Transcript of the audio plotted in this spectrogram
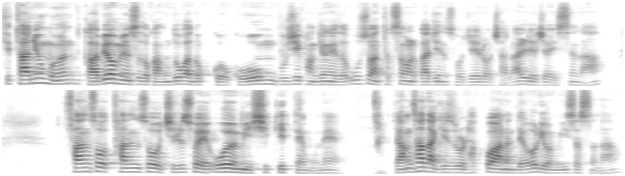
티타늄은 가벼우면서도 강도가 높고 고온 부식 환경에서 우수한 특성을 가진 소재로 잘 알려져 있으나 산소, 탄소, 질소의 오염이 쉽기 때문에 양산화 기술을 확보하는 데 어려움이 있었으나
